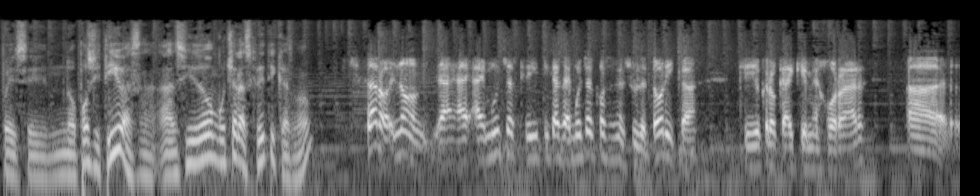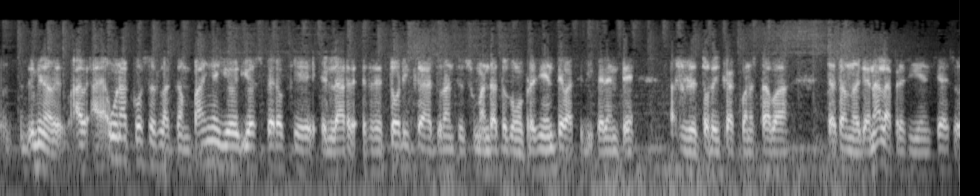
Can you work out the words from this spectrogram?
pues no positivas, han sido muchas las críticas, ¿no? Claro, no, hay, hay muchas críticas, hay muchas cosas en su retórica que yo creo que hay que mejorar Uh, una cosa es la campaña, yo, yo espero que la retórica durante su mandato como presidente va a ser diferente a su retórica cuando estaba tratando de ganar la presidencia, eso,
